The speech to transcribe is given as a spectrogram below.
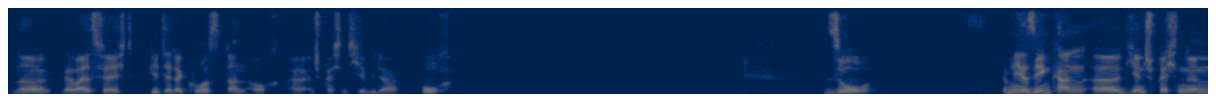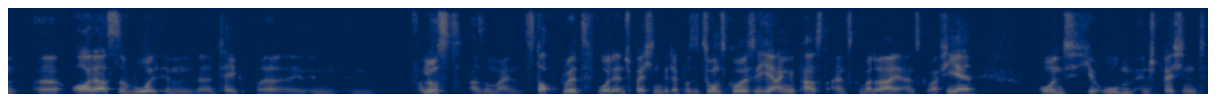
ne, wer weiß, vielleicht geht ja der Kurs dann auch äh, entsprechend hier wieder hoch. So, wenn man hier sehen kann, äh, die entsprechenden äh, Orders sowohl im äh, Take, äh, im, im Verlust, also mein Stop Grid wurde entsprechend mit der Positionsgröße hier angepasst, 1,3, 1,4 und hier oben entsprechend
